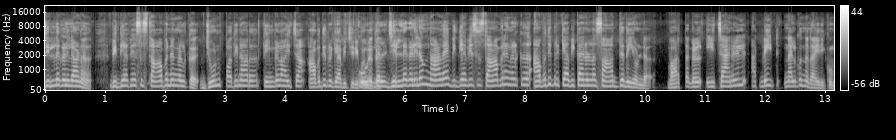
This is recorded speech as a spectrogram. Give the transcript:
ജില്ലകളിലാണ് വിദ്യാഭ്യാസ സ്ഥാപനങ്ങൾക്ക് ജൂൺ പതിനാറ് തിങ്കളാഴ്ച അവധി പ്രഖ്യാപിച്ചിരിക്കുന്നത്. കൂടുതൽ ജില്ലകളിലും നാളെ വിദ്യാഭ്യാസ സ്ഥാപനങ്ങൾക്ക് അവധി പ്രഖ്യാപിക്കാനുള്ള സാധ്യതയുണ്ട്. വാർത്തകൾ ഈ ചാനലിൽ അപ്ഡേറ്റ് നൽകുന്നതായിരിക്കും.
